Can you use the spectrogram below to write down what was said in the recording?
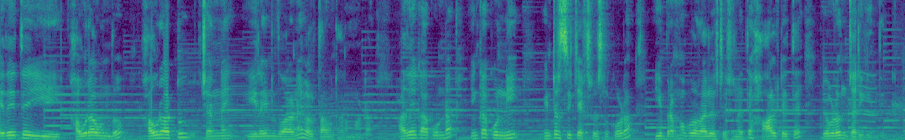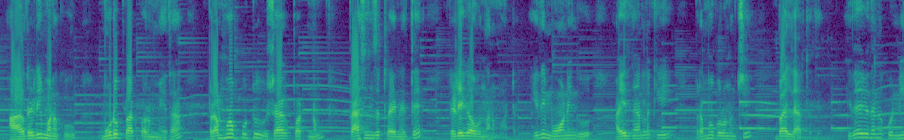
ఏదైతే ఈ హౌరా ఉందో హౌరా టు చెన్నై ఈ లైన్ ద్వారానే వెళ్తూ ఉంటారన్నమాట. అదే కాకుండా ఇంకా కొన్ని ఇంటర్సిటీ ఎక్స్ప్రెస్లు కూడా ఈ బ్రహ్మపురం రైల్వే స్టేషన్ అయితే హాల్ట్ అయితే ఇవ్వడం జరిగింది. ఆల్రెడీ మనకు మూడో ప్లాట్ఫామ్ మీద Brahmapur to Visakhapatnam passenger train అయితే రెడీగా ఉందన్నమాట. ఇది మార్నింగ్ ఐదు గంటలకి బ్రహ్మపురం నుంచి బయలుదేరుతుంది. ఇదే విధంగా కొన్ని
